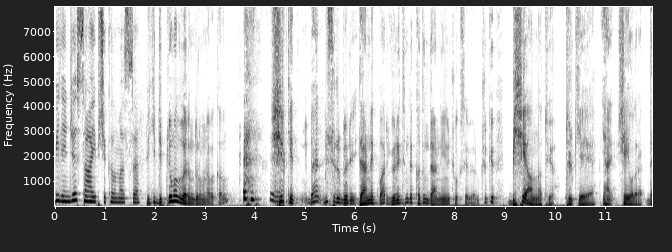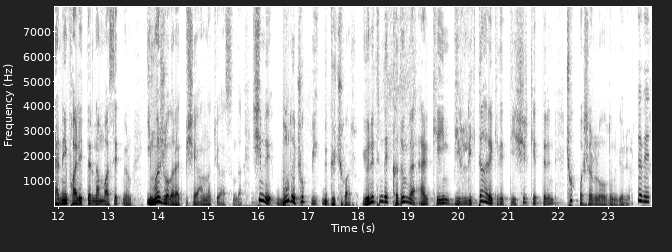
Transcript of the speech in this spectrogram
bilince sahip çıkılması. Peki diplomalıların durumuna bakalım. Şirket ben bir sürü böyle dernek var. Yönetimde kadın derneğini çok seviyorum. Çünkü bir şey anlatıyor Türkiye'ye. Yani şey olarak derneğin faaliyetlerinden bahsetmiyorum imaj olarak bir şey anlatıyor aslında. Şimdi burada çok büyük bir güç var. Yönetimde kadın ve erkeğin birlikte hareket ettiği şirketlerin çok başarılı olduğunu görüyoruz. Evet.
